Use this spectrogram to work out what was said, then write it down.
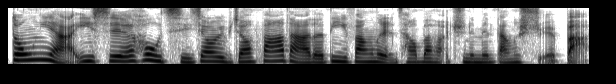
东亚一些后期教育比较发达的地方的人才有办法去那边当学霸。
